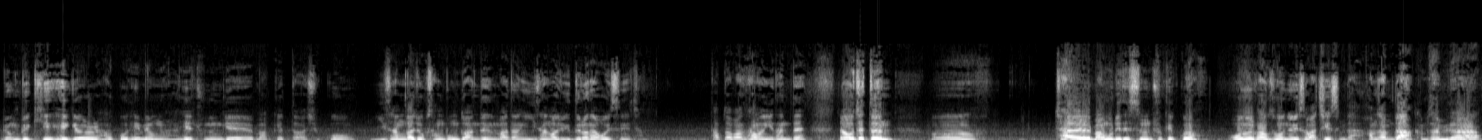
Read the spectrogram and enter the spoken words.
명백히 해결하고 해명해 주는 게 맞겠다 싶고 이상가족 상봉도 안 되는 마당에 이상가족이 늘어나고 있으니 참 답답한 상황이긴 한데 자 어쨌든 어, 잘 마무리됐으면 좋겠고요. 오늘 방송은 여기서 마치겠습니다. 감사합니다. 감사합니다.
